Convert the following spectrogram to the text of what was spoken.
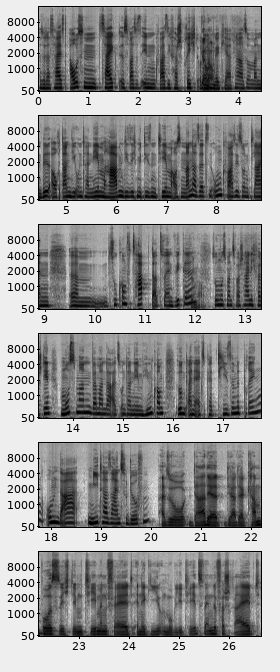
Also das heißt, außen zeigt es, was es innen quasi verspricht oder genau. umgekehrt. Ne? Also man will auch dann die Unternehmen haben, die sich mit diesen Themen auseinandersetzen, um quasi so einen kleinen ähm, Zukunftshub da zu entwickeln. Genau. So muss man es wahrscheinlich verstehen. Muss man, wenn man da als Unternehmen hinkommt, irgendeine Expertise mitbringen, um da Mieter sein zu dürfen? Also da der, der, der Campus sich dem Themenfeld Energie- und Mobilitätswende verschreibt,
